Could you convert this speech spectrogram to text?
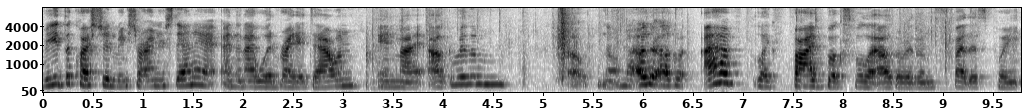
read the question, make sure I understand it, and then I would write it down in my algorithm. Oh, no, my other algorithm. I have like five books full of algorithms by this point,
